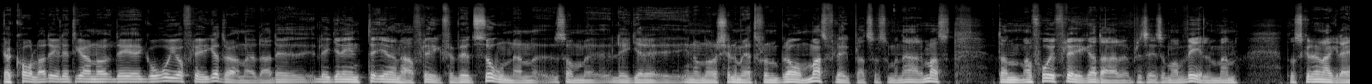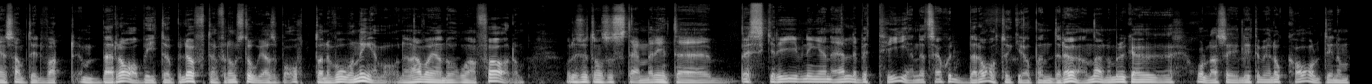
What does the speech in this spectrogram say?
Jag kollade ju lite grann och det går ju att flyga drönare där. Det ligger inte i den här flygförbudszonen som ligger inom några kilometer från Brommas flygplats som är närmast. Utan man får ju flyga där precis som man vill. Men då skulle den här grejen samtidigt varit en bra bit upp i luften. För de stod alltså på åttonde våningen. Och den här var ju ändå ovanför dem. Och dessutom så stämmer inte beskrivningen eller beteendet särskilt bra tycker jag på en drönare. De brukar hålla sig lite mer lokalt inom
